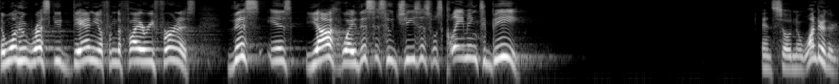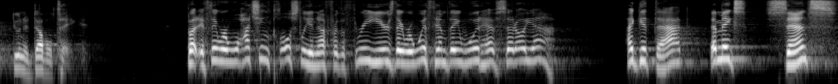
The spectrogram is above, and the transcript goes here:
the one who rescued Daniel from the fiery furnace, this is Yahweh. This is who Jesus was claiming to be. And so, no wonder they're doing a double take. But if they were watching closely enough for the three years they were with him, they would have said, Oh, yeah, I get that. That makes sense.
